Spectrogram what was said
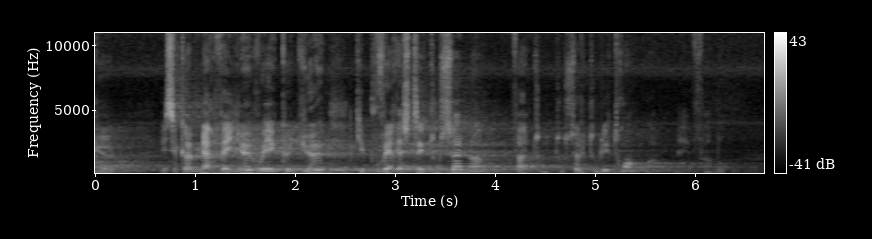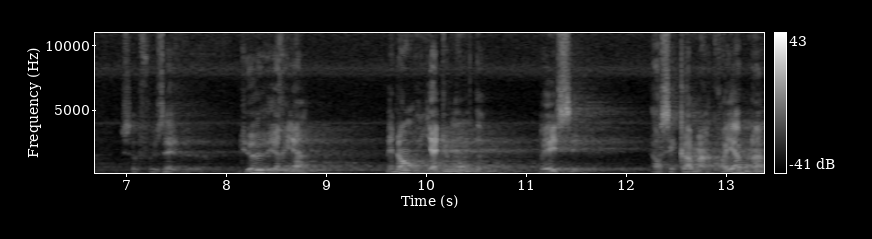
Dieu. Et c'est quand même merveilleux, vous voyez, que Dieu, qui pouvait rester tout seul, hein, enfin tout, seul tous les trois, quoi. mais enfin bon, ça faisait Dieu et rien. Mais non, il y a du monde. Vous voyez, c'est, c'est quand même incroyable. Hein.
